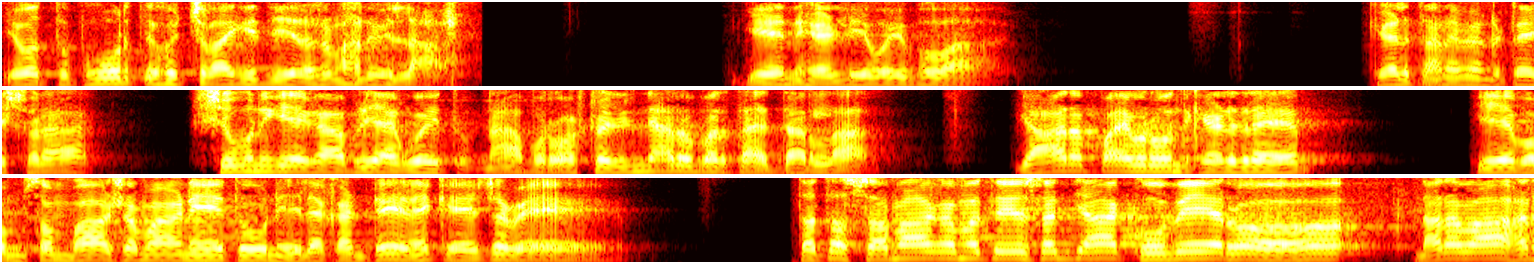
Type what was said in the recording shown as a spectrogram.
ಇವತ್ತು ಪೂರ್ತಿ ಹುಚ್ಚರಾಗಿದ್ದೀರಿ, ಅನುಮಾನವಿಲ್ಲ. ಏನು ಹೇಳಿ ವೈಭವ? ಕೇಳ್ತಾನೆ ವೆಂಕಟೇಶ್ವರ, ಶಿವನಿಗೆ ಗಾಬರಿ ಆಗೋಯ್ತು. ನಾ ಬರುವಷ್ಟರಲ್ಲಿ ಇನ್ಯಾರೋ ಬರ್ತಾ ಇದ್ದಾರಲ್ಲ? ಯಾರಪ್ಪ ಇವರು ಅಂತ ಕೇಳಿದ್ರೆ, ಏ ಸಂಭಾಷಮಾಣೇತು ನೀಲಕಂಠೇನೆ ಕೇಶವೇ, ತತ ಸಮಾಗಮತೆ ಸದ್ಯ ಕುಬೇರೋ ನರವಾಹನ.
